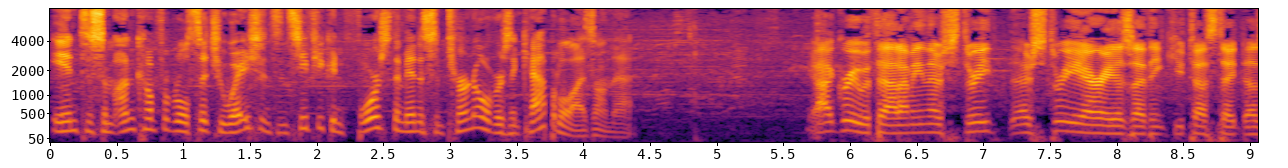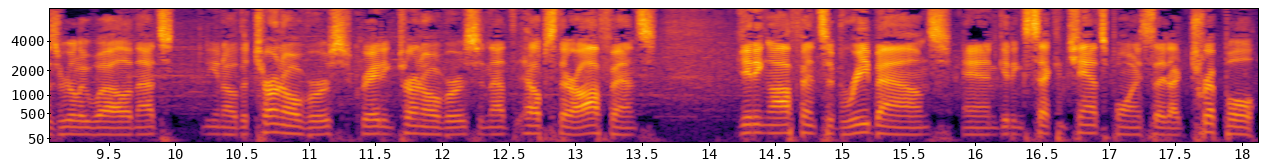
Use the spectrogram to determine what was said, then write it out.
into some uncomfortable situations and see if you can force them into some turnovers and capitalize on that. I agree with that. I mean, there's three there's three areas I think Utah State does really well, and that's you know the turnovers, creating turnovers, and that helps their offense. Getting offensive rebounds and getting second chance points. They like triple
